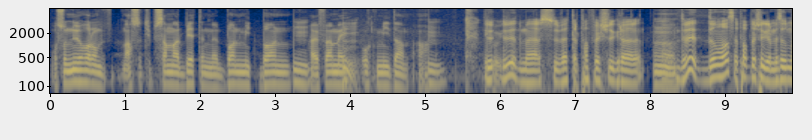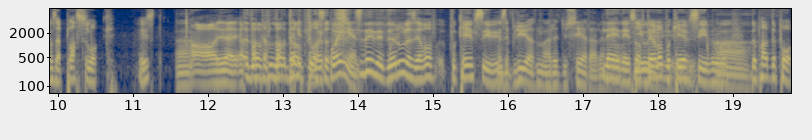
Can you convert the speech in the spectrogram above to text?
Och så nu har de alltså typ samarbeten med Bun Meat Bun, Mm. har jag för mig, Mm. och Midam. Ja. Mm. Du, du vet de här papperssugrören. Mm. Du vet, de har så papperssugrör med som så här plastlock. Visst? Ja. Det där, jag fattar, de- fattar de- inte, vad är poängen? Så det, det, det roligaste, jag var på KFC. Men Visst? det blir ju att man reducerar den. Nej nej, så ofta jag var på. KFC bror. Ah. De hade på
